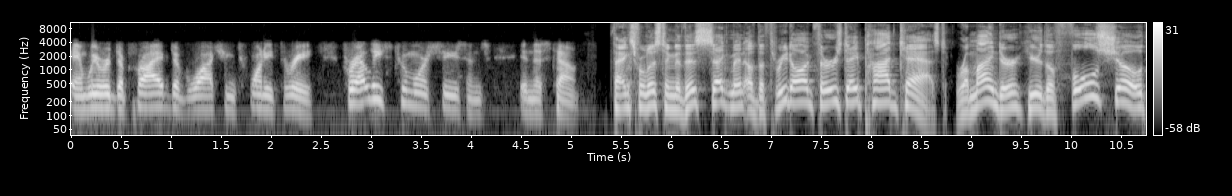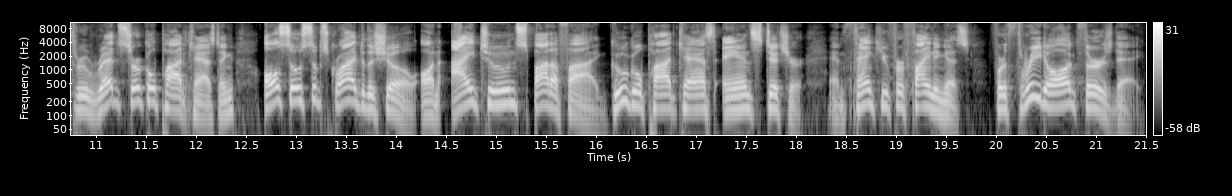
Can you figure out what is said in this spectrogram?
and we were deprived of watching 23 for at least two more seasons in this town. Thanks for listening to this segment of the Three Dog Thursday podcast. Reminder hear the full show through Red Circle Podcasting. Also, subscribe to the show on iTunes, Spotify, Google Podcast, and Stitcher. And thank you for finding us for Three Dog Thursday.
